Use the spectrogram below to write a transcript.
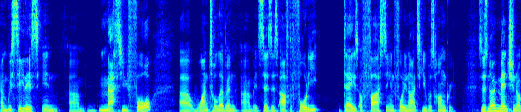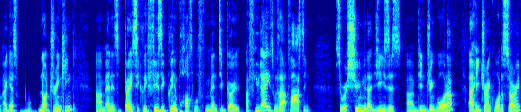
and we see this in um, Matthew four uh, 1 to 11, um, it says this after 40 days of fasting and 40 nights, he was hungry. So there's no mention of, I guess, not drinking. Um, and it's basically physically impossible for men to go a few days without fasting. So we're assuming that Jesus um, didn't drink water. Uh, he drank water, sorry,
